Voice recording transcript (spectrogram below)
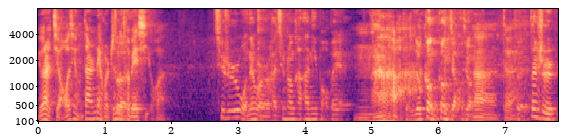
有点儿矫情，但是那会儿真的特别喜欢。其实我那会儿还经常看安妮宝贝，嗯，就更更矫情。嗯，对，对，但是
